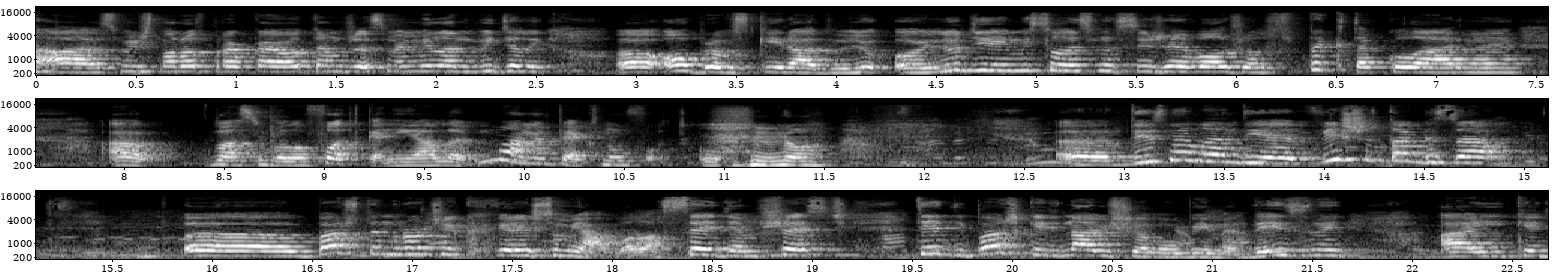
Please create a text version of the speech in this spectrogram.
a smiešná rozprávka je o tom, že sme my len videli e, obrovský rad ľu- ľudí a mysleli sme si, že bolo že spektakulárne a vlastne bolo fotkanie, ale máme peknú fotku. No. E, Disneyland je više tak za Uh, baš ten roček kedy som ja bola 7, 6, tedy baš keď najviše ľúbime Disney, aj keď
